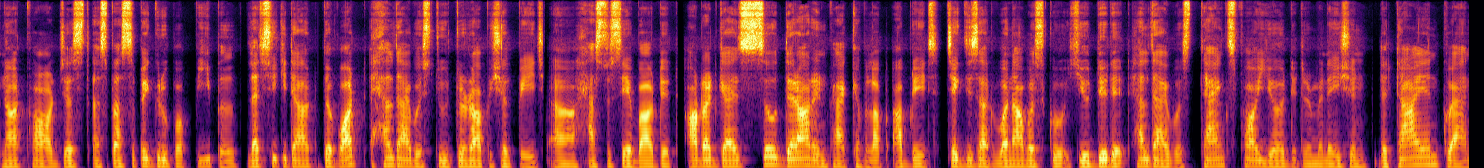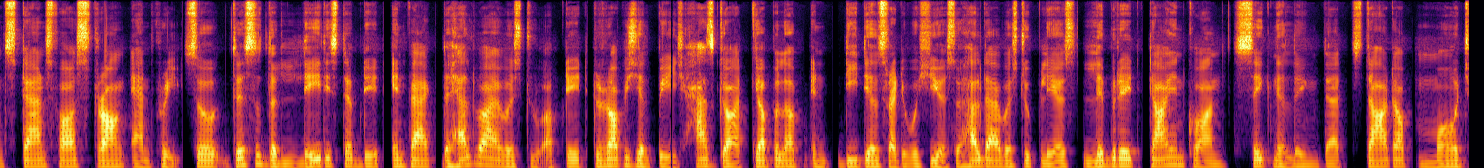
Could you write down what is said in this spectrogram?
not for just a specific group of people. Let's check it out. The what Helldivers 2 Twitter official page uh, has to say about it. Alright guys so there are in fact couple of updates. Check this out. One hour ago you did it. Helldivers thanks for your determination. The Tien Kwan stands for strong and free. So this is the latest update. In fact the Helldivers 2 update Twitter official page has got couple of in details right over here. So Helldivers 2 players liberate Tien Kwan signaling that startup merge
